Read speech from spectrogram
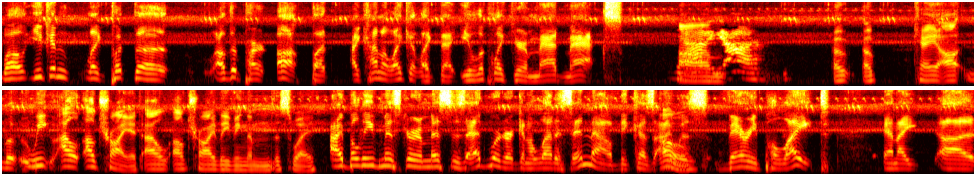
Well, you can like put the other part up, but I kind of like it like that. You look like you're a Mad Max. Yeah, Um, yeah. Oh, okay. I'll, we, I'll, I'll try it. I'll, I'll try leaving them this way. I believe Mr. and Mrs. Edward are going to let us in now because I Oh. was very polite and I uh,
